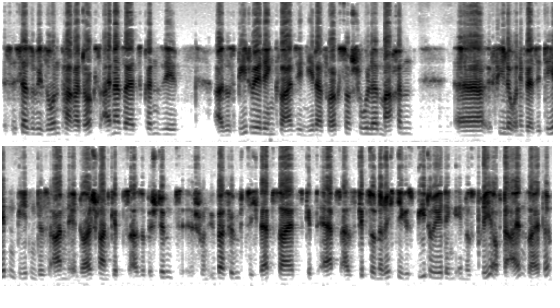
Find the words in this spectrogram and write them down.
Es ist ja sowieso ein Paradox. Einerseits können Sie also Speedreading quasi in jeder Volkshochschule machen. Äh, viele Universitäten bieten das an. In Deutschland gibt es also bestimmt schon über 50 Websites, es gibt Apps, also es gibt so eine richtige Speedreading-Industrie auf der einen Seite.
